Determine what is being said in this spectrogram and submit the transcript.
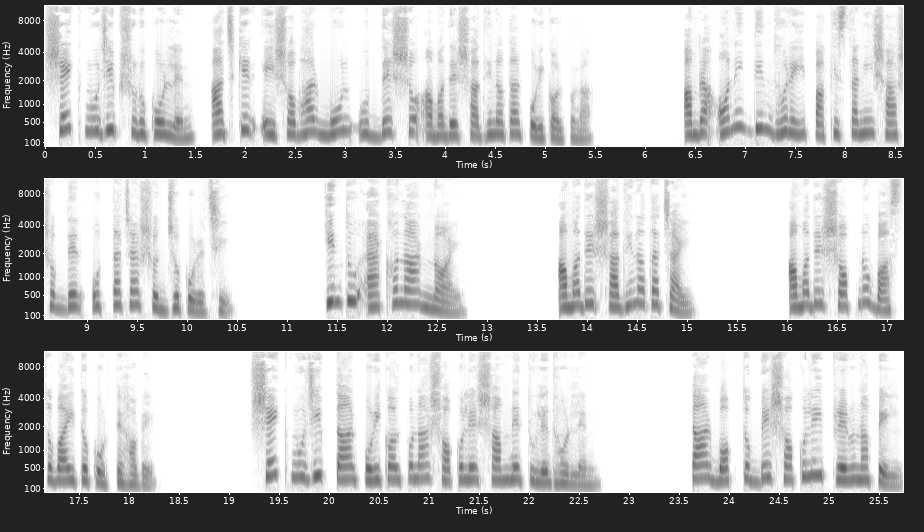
শেখ মুজিব শুরু করলেন, আজকের এই সভার মূল উদ্দেশ্য আমাদের স্বাধীনতার পরিকল্পনা। আমরা অনেক দিন ধরেই পাকিস্তানি শাসকদের অত্যাচার সহ্য করেছি। কিন্তু এখন আর নয়। আমাদের স্বাধীনতা চাই। আমাদের স্বপ্ন বাস্তবায়িত করতে হবে। শেখ মুজিব তার পরিকল্পনা সকলের সামনে তুলে ধরলেন। তার বক্তব্যে সকলেই প্রেরণা পেল।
